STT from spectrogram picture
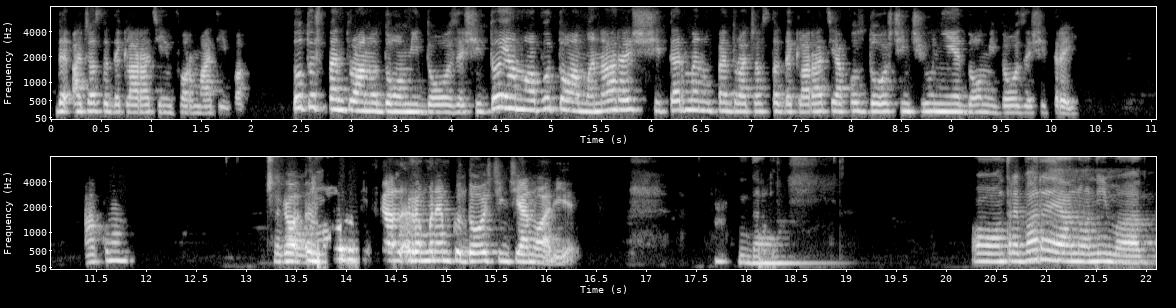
de această declarație informativă. Totuși, pentru anul 2022 am avut o amânare și termenul pentru această declarație a fost 25 iunie 2023. Acum ce în codul fiscal rămânem cu 25 ianuarie. Da. O întrebare anonimă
